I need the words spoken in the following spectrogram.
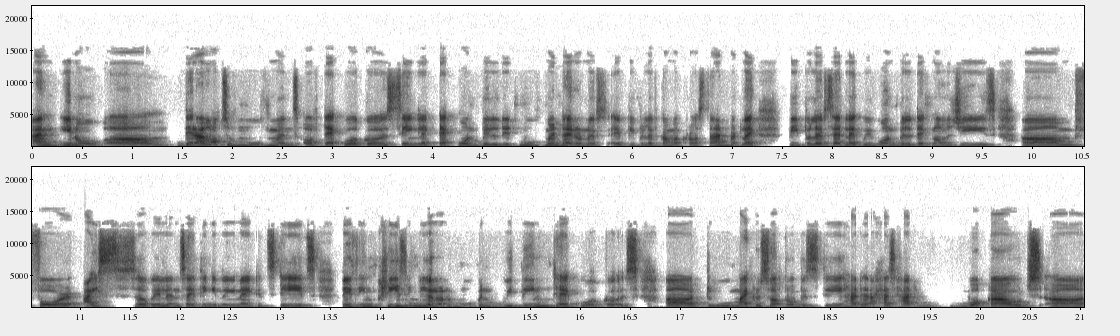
And you know um, there are lots of movements of tech workers saying like tech won't build it movement. I don't know if people have come across that but like people have said like we won't build technologies um, for ice surveillance i think in the united states. There's increasingly a lot of movement within tech workers. Uh, to microsoft obviously had has had walkouts uh,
